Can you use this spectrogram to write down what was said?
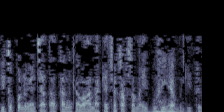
Itu pun dengan catatan kalau anaknya cocok sama ibunya begitu.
